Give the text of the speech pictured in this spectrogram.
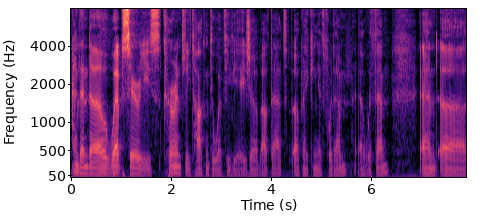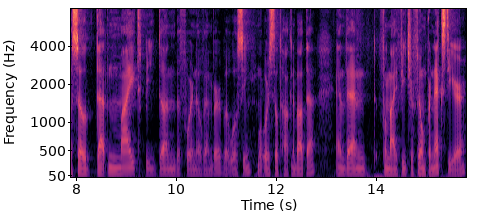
And then the web series currently talking to web tv asia about that of making it for them uh, with them and uh, so that might be done before november but we'll see we're still talking about that and then for my feature film for next year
